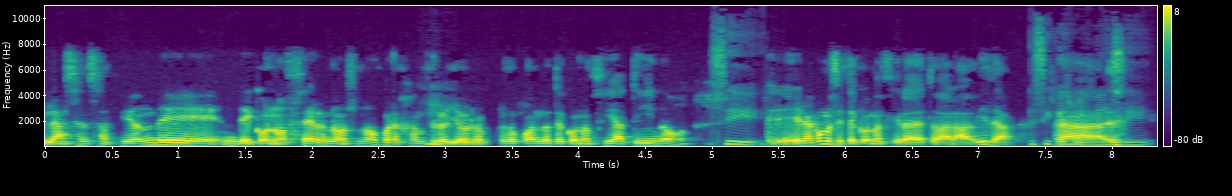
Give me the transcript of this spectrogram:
la sensación de, conocernos, ¿no? Por ejemplo, hmm. yo recuerdo cuando te conocí a ti, ¿no? Sí. Eh, era como si te conociera de toda la vida. Sí, que sí.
